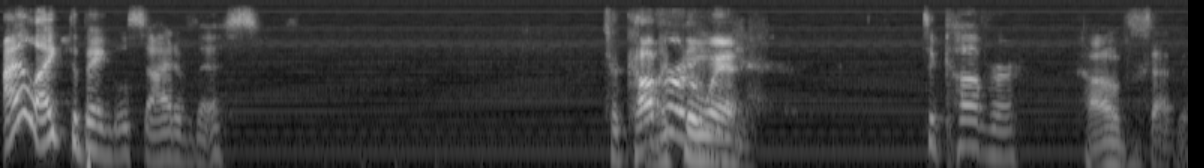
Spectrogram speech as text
I like the Bengals side of this To cover Like or to the- win? to cover. Of Seven.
